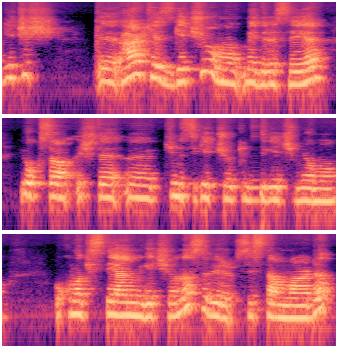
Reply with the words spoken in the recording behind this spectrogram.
geçiş herkes geçiyor mu medreseye? Yoksa işte kimisi geçiyor, kimisi geçmiyor mu? okumak isteyen mi geçiyor? Nasıl bir sistem vardı?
